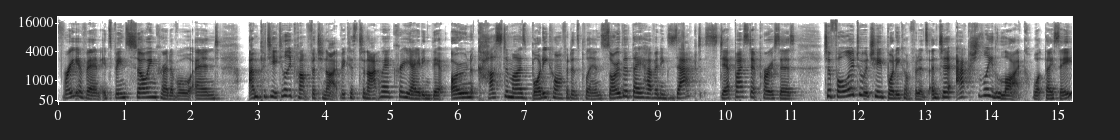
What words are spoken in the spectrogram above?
free event. It's been so incredible and I'm particularly pumped for tonight because tonight we're creating their own customized body confidence plan so that they have an exact step by step process to follow to achieve body confidence and to actually like what they see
